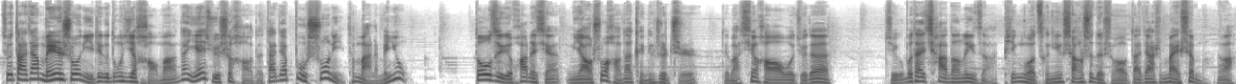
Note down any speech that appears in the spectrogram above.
就大家没人说你这个东西好吗？那也许是好的。大家不说你，他买了没用。兜子里花的钱，你要说好，那肯定是值。对吧？幸好我觉得，举个不太恰当的例子啊，苹果曾经上市的时候，大家是卖肾嘛，对吧？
